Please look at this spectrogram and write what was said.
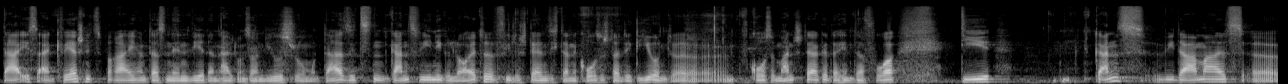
da ist ein Querschnittsbereich und das nennen wir dann halt unseren Newsroom. Und da sitzen ganz wenige Leute, viele stellen sich da eine große Strategie und große Mannstärke dahinter vor, die ganz wie damals äh,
